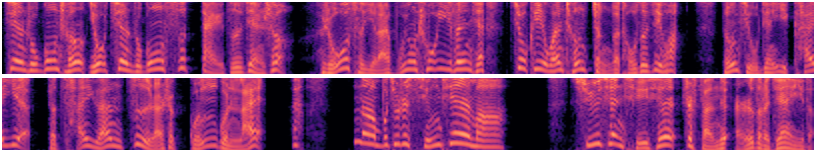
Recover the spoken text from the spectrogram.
建筑工程由建筑公司代资建设，如此一来，不用出一分钱就可以完成整个投资计划。等酒店一开业，这财源自然是滚滚来。哎，那不就是行骗吗？徐倩起先是反对儿子的建议的，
